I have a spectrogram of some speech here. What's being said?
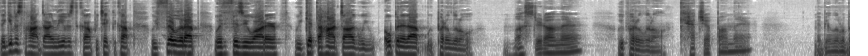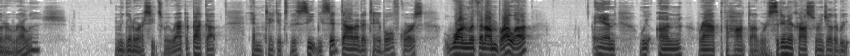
They give us the hot dog, they give us the cup, we take the cup, we fill it up with fizzy water, we get the hot dog, we open it up, we put a little mustard on there, we put a little ketchup on there, maybe a little bit of relish. And we go to our seats. We wrap it back up and take it to the seat. We sit down at a table, of course, one with an umbrella, and we unwrap the hot dog. We're sitting across from each other. We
